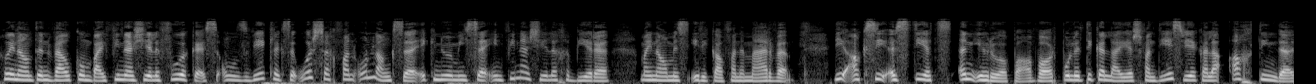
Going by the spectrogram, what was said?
Goeienaand en welkom by Finansiële Fokus, ons weeklikse oorsig van onlangse ekonomiese en finansiële gebeure. My naam is Erika van der Merwe. Die aksie is steeds in Europa waar politieke leiers van dese week hulle 18de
